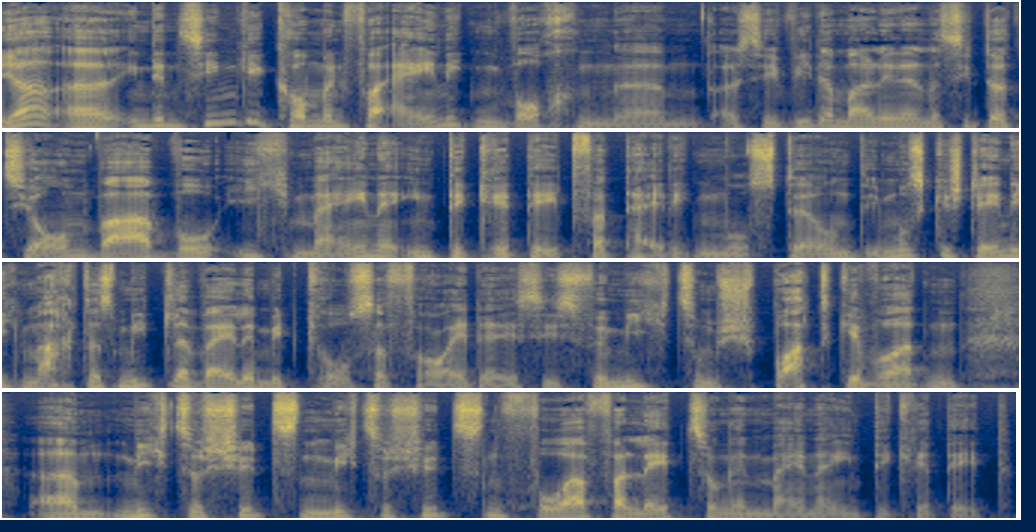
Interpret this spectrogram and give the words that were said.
ja, äh, in den Sinn gekommen vor einigen Wochen, ähm, als ich wieder mal in einer Situation war, wo ich meine Integrität verteidigen musste. Und ich muss gestehen, ich mache das mittlerweile mit großer Freude. Es ist für mich zum Sport geworden, ähm, mich zu schützen, mich zu schützen vor Verletzungen meiner Integrität.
